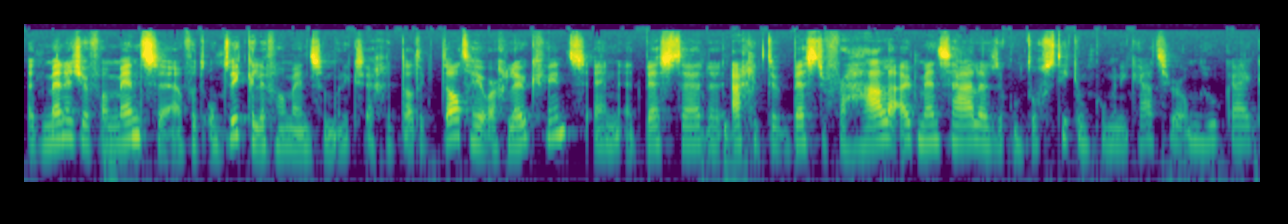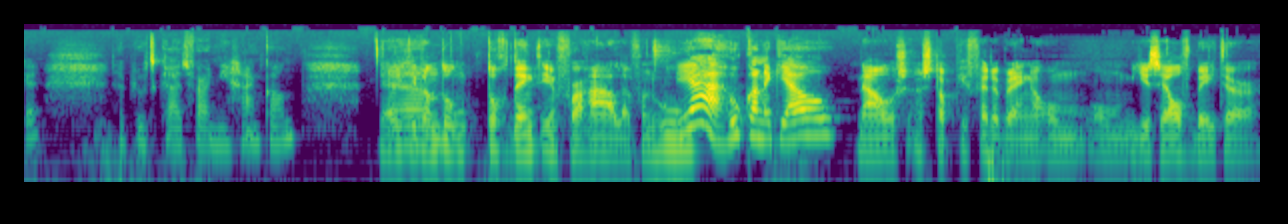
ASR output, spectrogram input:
het managen van mensen, of het ontwikkelen van mensen moet ik zeggen, dat ik dat heel erg leuk vind. En het beste, de, eigenlijk de beste verhalen uit mensen halen. Dus er komt toch stiekem communicatie weer om de hoek kijken. Het bloedkruid waar het niet gaan kan. Ja, dat je dan Ehm, toch denkt in verhalen van hoe Ja, hoe kan ik jou nou een stapje verder brengen om, om jezelf beter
